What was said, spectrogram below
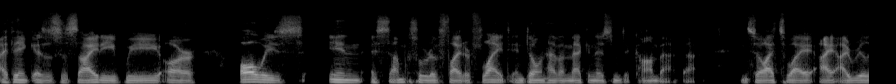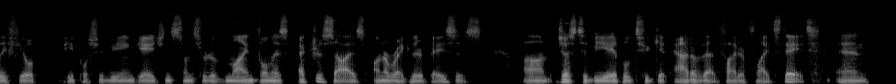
I think as a society we are always in a, some sort of fight or flight and don't have a mechanism to combat that. And so that's why I, I really feel people should be engaged in some sort of mindfulness exercise on a regular basis. Um, just to be able to get out of that fight or flight state. And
